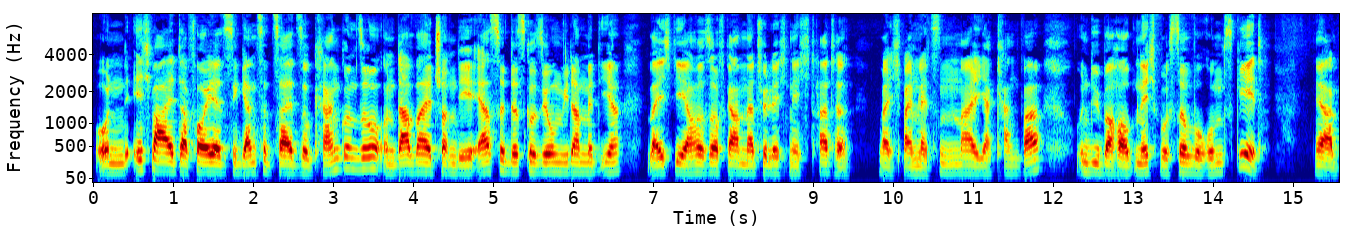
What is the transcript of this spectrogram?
Und ich war halt davor jetzt die ganze Zeit so krank und so. Und da war halt schon die erste Diskussion wieder mit ihr, weil ich die Hausaufgaben natürlich nicht hatte. Weil ich beim letzten Mal ja krank war und überhaupt nicht wusste, worum es geht. Ja,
